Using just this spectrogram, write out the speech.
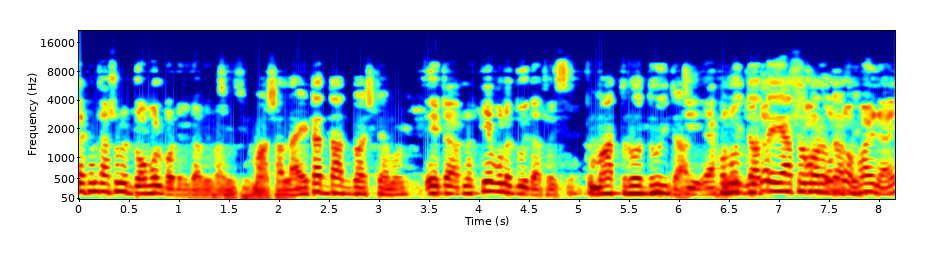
দেখেন যে আসলে ডবল বডির গাভি ভাই। জি জি মাশাল্লাহ এটার দাঁত বয়স কেমন? এটা আপনার কে বলে দুই দাঁত হয়েছে? মাত্র দুই দাঁত। জি এখনও দুই দাঁতে এত বড় গাভি। হয় নাই।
